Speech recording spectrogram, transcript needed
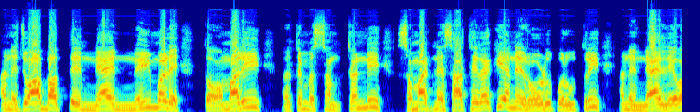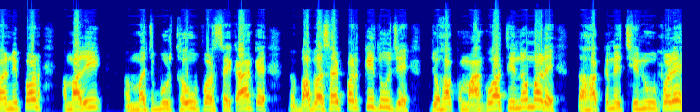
અને જો આ બાબતે ન્યાય નહીં મળે, તો અમારી, તેમજ સંગઠનની સમાજને સાથે રાખી અને રોડ ઉપર ઉતરી અને ન્યાય લેવાની પણ અમારી મજબૂર થવું પડશે. કારણ કે બાબા સાહેબ પણ કીધું છે, જો હક માંગવાથી ન મળે, તો હકને છીનવું પડે.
